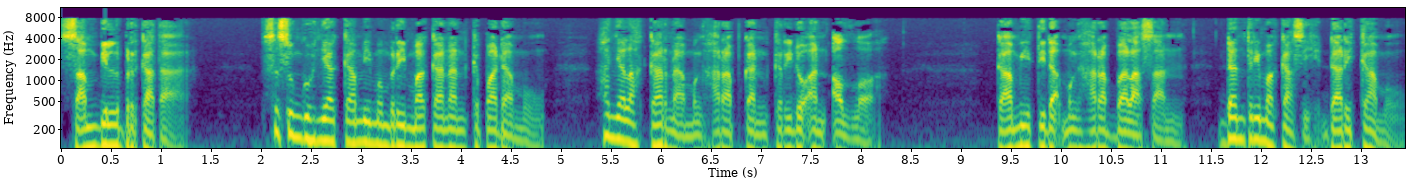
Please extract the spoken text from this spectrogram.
Sambil berkata, Sesungguhnya kami memberi makanan kepadamu hanyalah karena mengharapkan keridoan Allah. Kami tidak mengharap balasan dan terima kasih dari kamu.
